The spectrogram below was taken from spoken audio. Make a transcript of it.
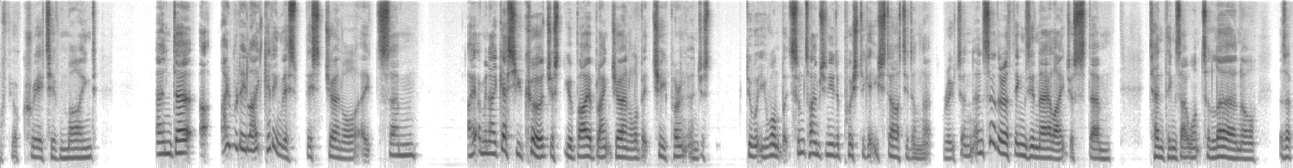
off your creative mind. And uh, I really like getting this this journal. It's um, I, I mean I guess you could just you buy a blank journal a bit cheaper and, and just do what you want, but sometimes you need a push to get you started on that route. And and so there are things in there like just um, ten things I want to learn, or there's a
